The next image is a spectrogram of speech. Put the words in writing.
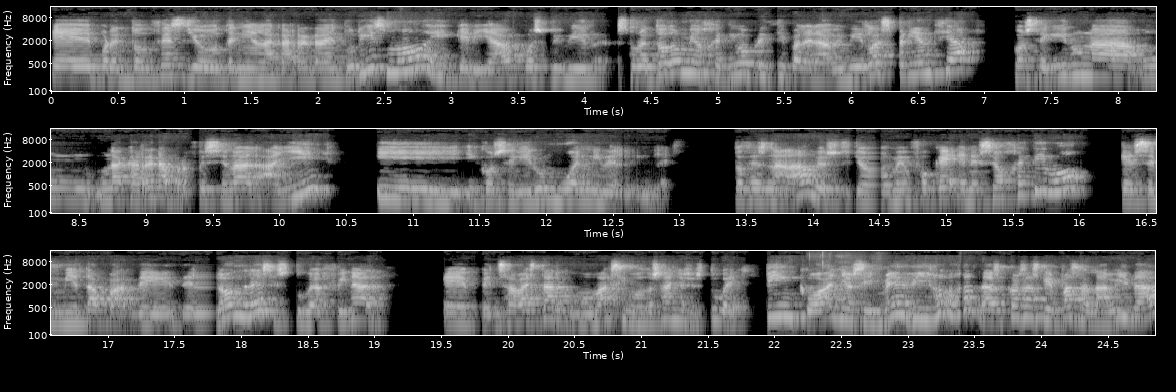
eh, por entonces yo tenía la carrera de turismo y quería pues vivir, sobre todo mi objetivo principal era vivir la experiencia, conseguir una, carrera profesional allí y, y, conseguir un buen nivel de inglés. Entonces, nada, pues yo me enfoqué en ese objetivo que es en mi etapa de, Londres, estuve al final, eh, pensaba estar como máximo dos años, estuve cinco años y medio, las cosas que pasan en la vida,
